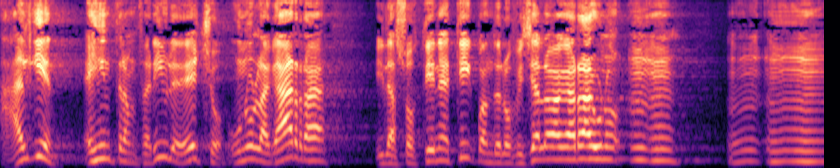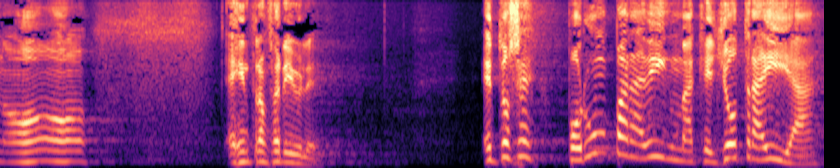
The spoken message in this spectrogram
a alguien. Es intransferible. De hecho, uno la agarra y la sostiene aquí. Cuando el oficial la va a agarrar, uno, mm, mm, mm, no, es intransferible. Entonces, por un paradigma que yo traía,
